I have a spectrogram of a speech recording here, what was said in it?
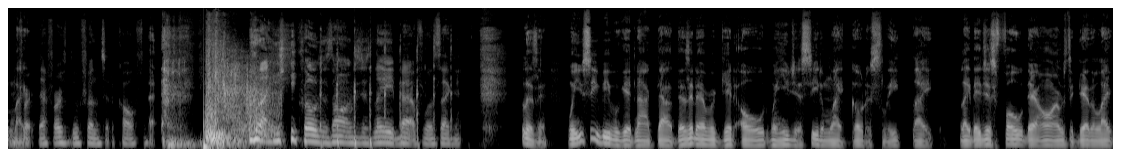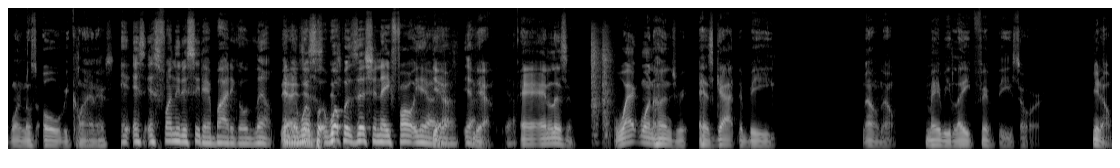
That, like fir- that first dude fell into the coffin. like he closed his arms, just laid back for a second. listen, when you see people get knocked out, does it ever get old when you just see them like go to sleep? Like like they just fold their arms together like one of those old recliners. It's it's funny to see their body go limp. Yeah, and what, just- what position they fall. Yeah, yeah, yeah, yeah. yeah. yeah. And, and listen, Whack 100 has got to be, I don't know, maybe late 50s or, you know,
